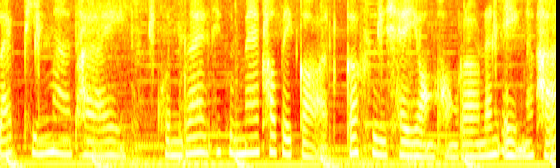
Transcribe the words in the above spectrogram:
Blackpink มาไทย คนแรกที่คุณแม่เข้าไปกอดก็คือชัยยองของเรานั่นเองนะคะ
